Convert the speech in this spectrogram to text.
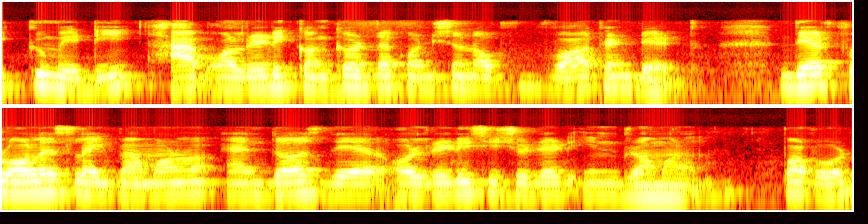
equanimity have already conquered the condition of birth and death. They are flawless like Brahmana and thus they are already situated in Brahmana. Purport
